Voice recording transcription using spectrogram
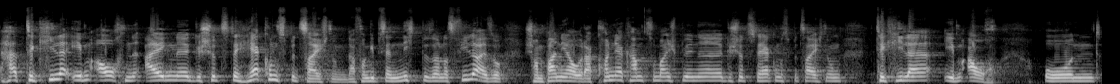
hat Tequila eben auch eine eigene geschützte Herkunftsbezeichnung. Davon gibt es ja nicht besonders viele. Also Champagner oder Cognac haben zum Beispiel eine geschützte Herkunftsbezeichnung. Tequila eben auch. Und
